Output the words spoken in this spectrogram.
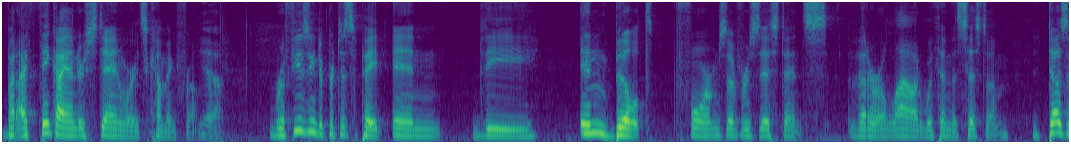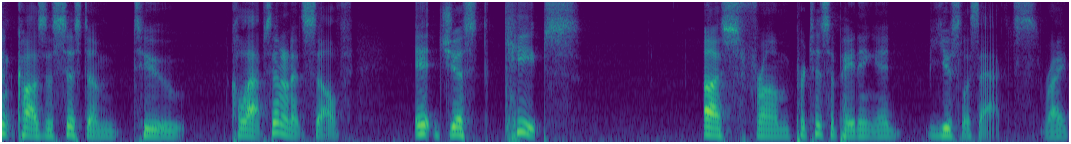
but i think i understand where it's coming from. Yeah. Refusing to participate in the inbuilt forms of resistance that are allowed within the system doesn't cause the system to collapse in on itself. It just keeps us from participating in useless acts, right?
